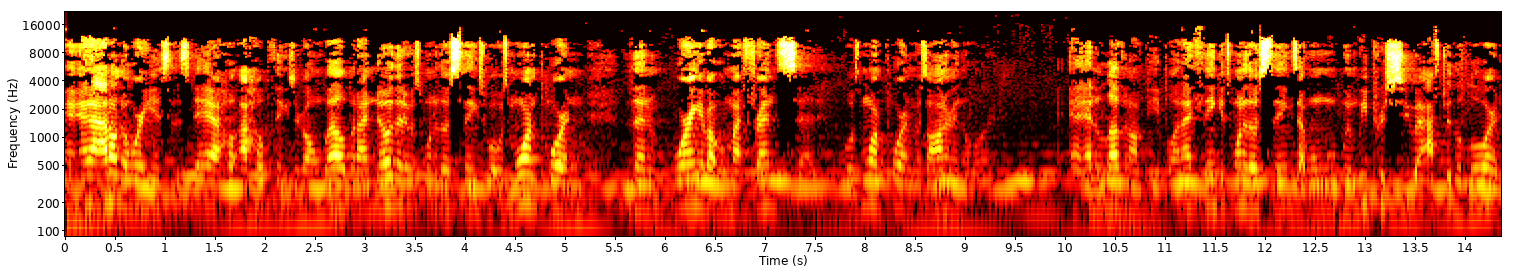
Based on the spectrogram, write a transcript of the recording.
and I don't know where he is to this day. I, ho- I hope things are going well. But I know that it was one of those things. What was more important than worrying about what my friends said, what was more important was honoring the Lord and, and loving on people. And I think it's one of those things that when, when we pursue after the Lord,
